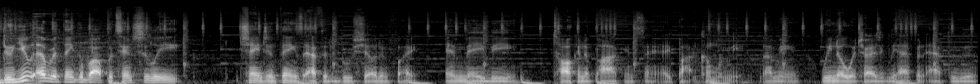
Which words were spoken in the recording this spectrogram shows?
Do you ever think about potentially changing things after the Bruce Seldon fight and maybe talking to Pac and saying, hey, Pac, come with me? I mean, we know what tragically happened after the,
